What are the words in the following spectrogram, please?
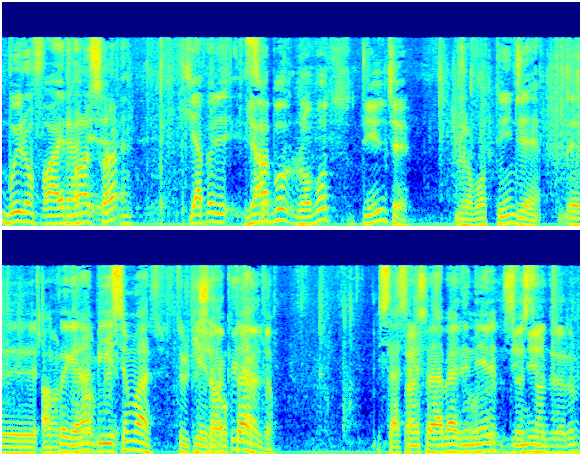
Buyurun Fahir. hadi. Varsa? Ya böyle Ya bu robot deyince robot deyince e, akla Aklıma gelen bir bir- isim var bir Türkiye'de şarkı Oktay. geldi. Hep İsterseniz beraber bir dinleyelim. Seslendirelim.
